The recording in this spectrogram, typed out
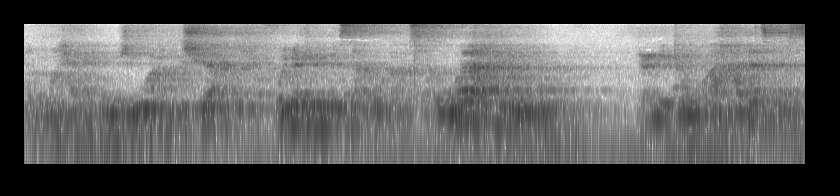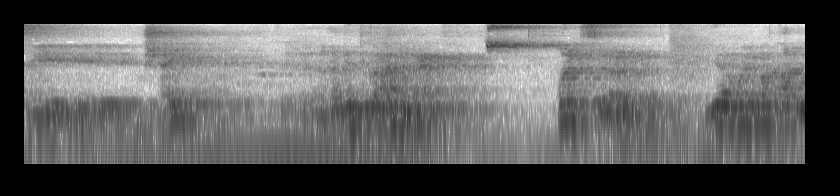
هذه المرحلة مجموعة الأشياء ولكن سأواخر يعني كمؤاخذة على السي بوشعيب غادي نذكر عنه بعد. قلت يا هو البطل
